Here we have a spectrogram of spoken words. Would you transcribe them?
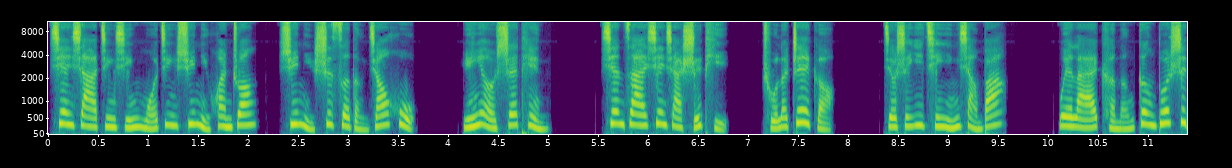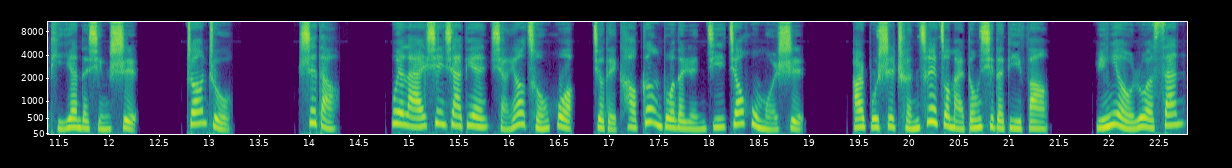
线下进行魔镜虚拟换装、虚拟试色等交互。云有 Shirting，现在线下实体除了这个，就是疫情影响吧，未来可能更多是体验的形式。庄主，是的，未来线下店想要存货，就得靠更多的人机交互模式，而不是纯粹做买东西的地方。云有若三，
